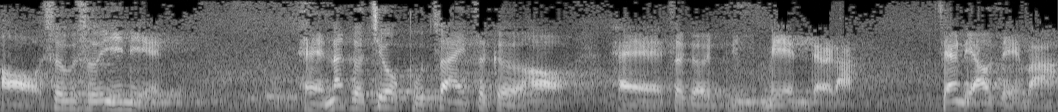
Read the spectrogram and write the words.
哦，是不是因缘？哎，那个就不在这个哈，哎，这个里面的啦，这样了解吗？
